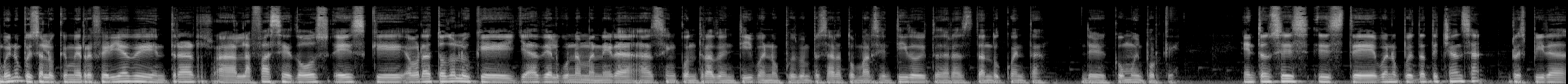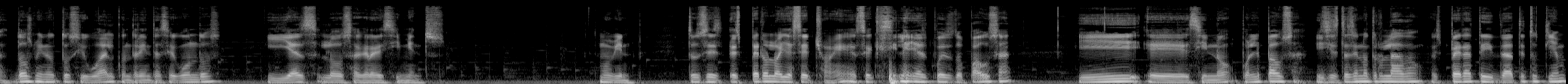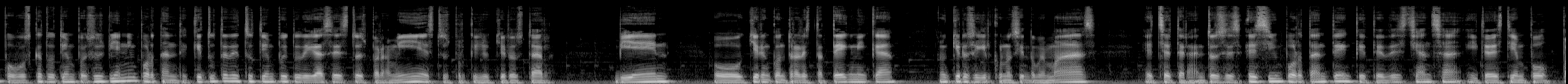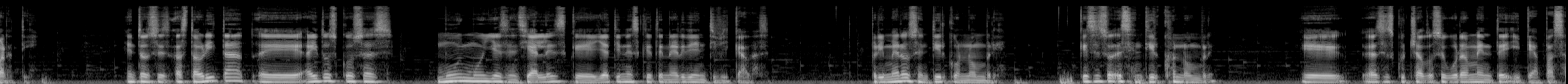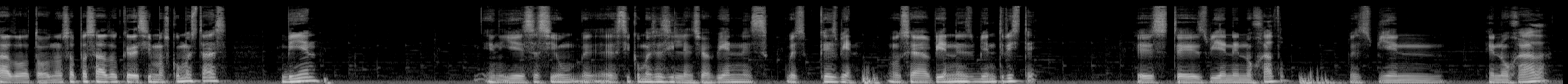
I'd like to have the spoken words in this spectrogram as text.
Bueno, pues a lo que me refería de entrar a la fase 2 es que ahora todo lo que ya de alguna manera has encontrado en ti, bueno, pues va a empezar a tomar sentido y te darás dando cuenta de cómo y por qué. Entonces, este, bueno, pues date chance, respira dos minutos igual con 30 segundos y haz los agradecimientos. Muy bien. Entonces, espero lo hayas hecho, ¿eh? Sé que sí le hayas puesto pausa y eh, si no, ponle pausa. Y si estás en otro lado, espérate y date tu tiempo, busca tu tiempo. Eso es bien importante, que tú te des tu tiempo y tú digas esto es para mí, esto es porque yo quiero estar bien o quiero encontrar esta técnica o quiero seguir conociéndome más, etc. Entonces es importante que te des chance y te des tiempo para ti. Entonces, hasta ahorita eh, hay dos cosas muy, muy esenciales que ya tienes que tener identificadas. Primero, sentir con nombre. ¿Qué es eso de sentir con nombre? Eh, has escuchado seguramente y te ha pasado, a todos nos ha pasado, que decimos, ¿cómo estás? Bien. Y es así, así como ese silencio. Bien es, ¿qué es bien? O sea, bien es bien triste. Este es bien enojado. Es bien enojada.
